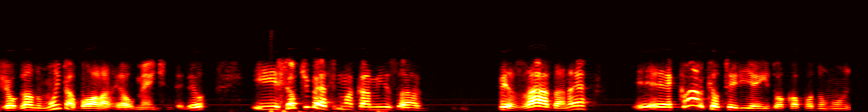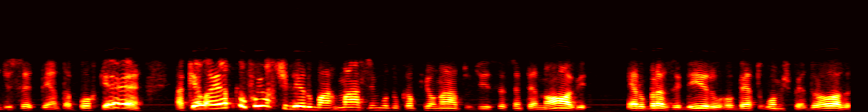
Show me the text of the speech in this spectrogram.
jogando muita bola realmente, entendeu? E se eu tivesse uma camisa pesada, né? É claro que eu teria ido à Copa do Mundo de 70, porque Aquela época eu fui o artilheiro máximo do campeonato de 69, era o brasileiro Roberto Gomes Pedrosa.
